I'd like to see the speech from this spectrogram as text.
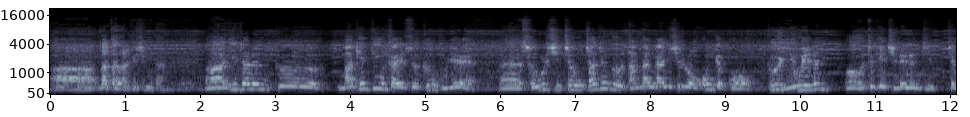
아, 나타날 것입니다. 아, 이자는 그 마케팅과에서 그 후에 에, 서울시청 자전거 담당관실로 옮겼고 그 이후에는 어, 어떻게 지내는지 제가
